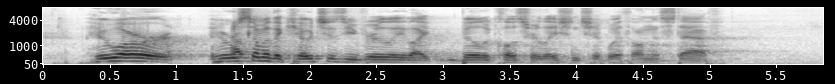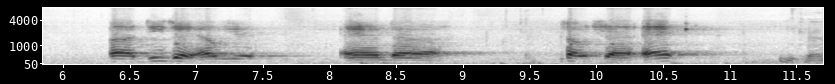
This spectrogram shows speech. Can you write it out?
Who are who are some of the coaches you've really like built a close relationship with on the staff? uh, DJ Eliot and uh, Coach uh, Eck Okay.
